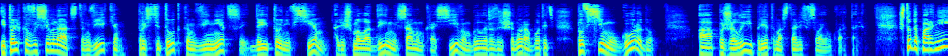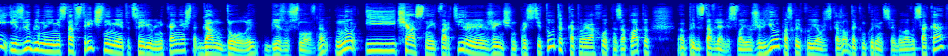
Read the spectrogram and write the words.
И только в XVIII веке проституткам в Венеции, да и то не всем, а лишь молодым и самым красивым, было разрешено работать по всему городу, а пожилые при этом остались в своем квартале. Что до парней, излюбленные места встреч с ними – это цирюльник, конечно, гондолы, безусловно, ну и частные квартиры женщин-проституток, которые охотно за плату э, предоставляли свое жилье, поскольку, я уже сказал, да, конкуренция была высока,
